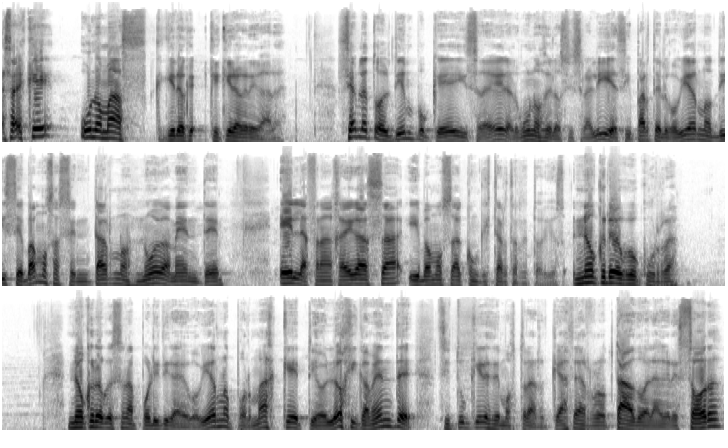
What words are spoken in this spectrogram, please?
¿Sabes qué? Uno más que quiero, que quiero agregar. Se habla todo el tiempo que Israel, algunos de los israelíes y parte del gobierno dice vamos a sentarnos nuevamente en la franja de Gaza y vamos a conquistar territorios. No creo que ocurra. No creo que sea una política de gobierno, por más que teológicamente, si tú quieres demostrar que has derrotado al agresor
